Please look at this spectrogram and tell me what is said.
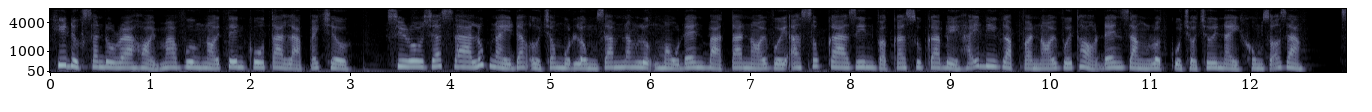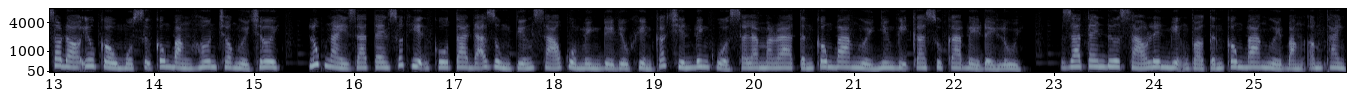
Khi được Sandora hỏi ma vương nói tên cô ta là Pector. Shirojasa lúc này đang ở trong một lồng giam năng lượng màu đen bà ta nói với Asoka Jin và Kasuka Bể hãy đi gặp và nói với thỏ đen rằng luật của trò chơi này không rõ ràng. Sau đó yêu cầu một sự công bằng hơn cho người chơi. Lúc này Zaten xuất hiện, cô ta đã dùng tiếng sáo của mình để điều khiển các chiến binh của Salamara tấn công ba người nhưng bị Kasuka Bể đẩy lùi. Zaten đưa sáo lên miệng vào tấn công ba người bằng âm thanh.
